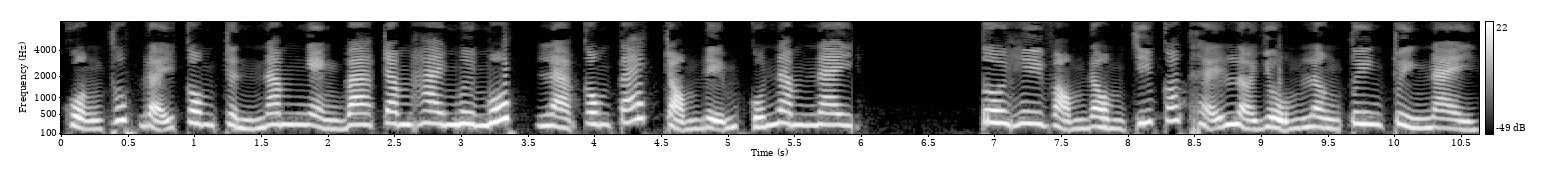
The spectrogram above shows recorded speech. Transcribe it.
Quận thúc đẩy công trình 5321 là công tác trọng điểm của năm nay. Tôi hy vọng đồng chí có thể lợi dụng lần tuyên truyền này.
